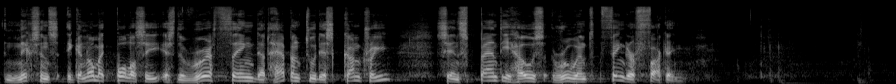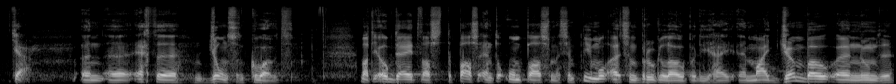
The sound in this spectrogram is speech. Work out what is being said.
Nixon's economic policy is the worst thing that happened to this country since pantyhose ruined fingerfucking. Ja, een uh, echte Johnson quote. Wat hij ook deed was te pas en te onpas met zijn piemel uit zijn broek lopen, die hij uh, My Jumbo uh, noemde.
